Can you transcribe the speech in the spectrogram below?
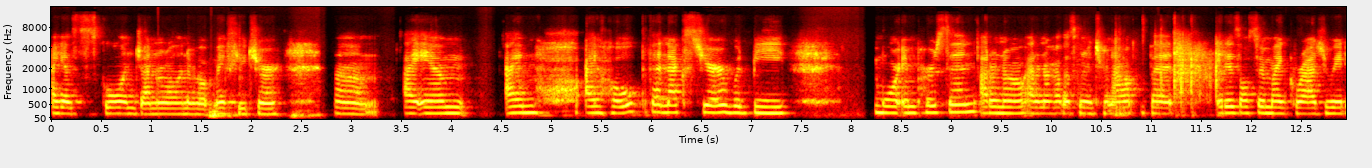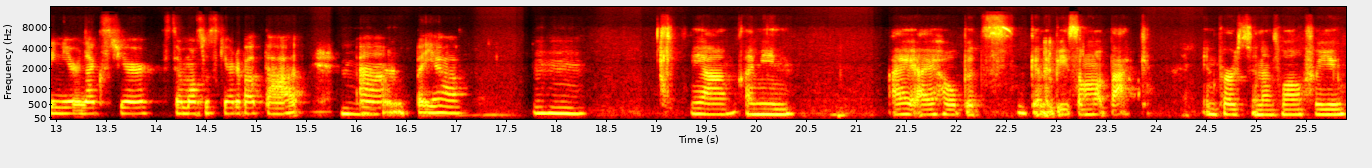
I guess, school in general and about my future. Um, I am, I'm, I hope that next year would be more in person. I don't know. I don't know how that's going to turn out, but it is also my graduating year next year, so I'm also scared about that. Mm-hmm. Um, but yeah. Mm-hmm. Yeah. I mean, I, I hope it's going to be somewhat back in person as well for you.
